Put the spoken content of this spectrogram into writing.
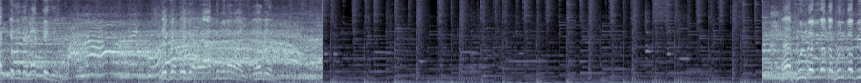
এক কেজি দেন, এক কেজি। দেখে দেখে আর না ভাই দেখে দিন। হ্যাঁ ফুলকপি কত, ফুলকপি?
